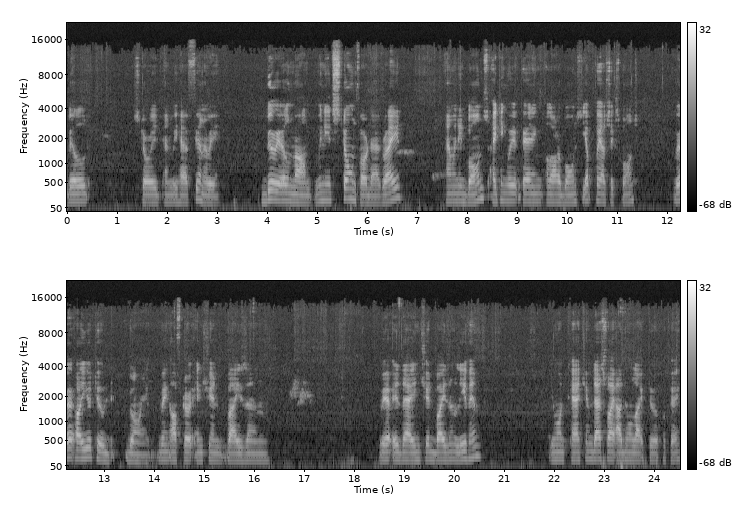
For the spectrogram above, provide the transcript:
build, storage, and we have funerary burial mound. We need stone for that, right? And we need bones. I think we're getting a lot of bones. Yep, we have six bones. Where are you two going? Going after ancient bison. Where is that ancient bison? Leave him. You won't catch him. That's why I don't like to. Okay.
